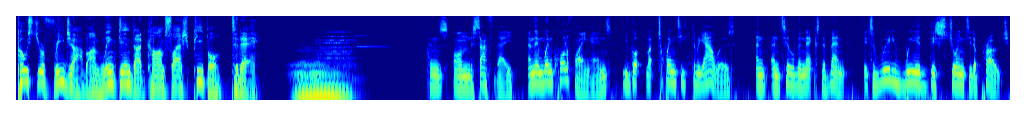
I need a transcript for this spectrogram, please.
Post your free job on linkedin.com slash people today. On the Saturday, and then when qualifying ends, you've got like 23 hours and, until the next event. It's a really weird, disjointed approach.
